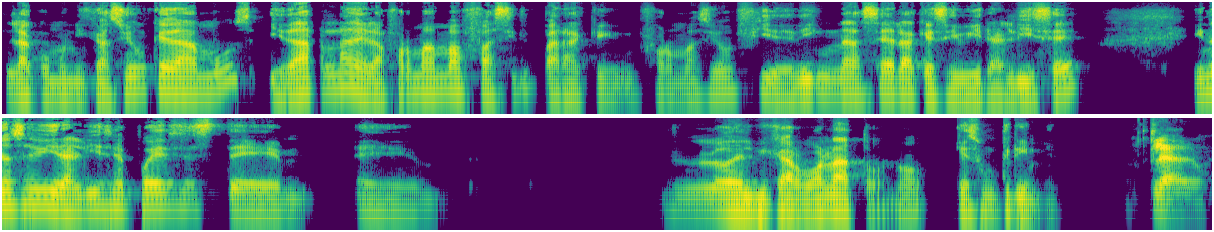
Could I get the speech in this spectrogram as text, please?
la comunicación que damos y darla de la forma más fácil para que información fidedigna sea la que se viralice y no se viralice, pues, este, eh, lo del bicarbonato, ¿no? Que es un crimen. Claro.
